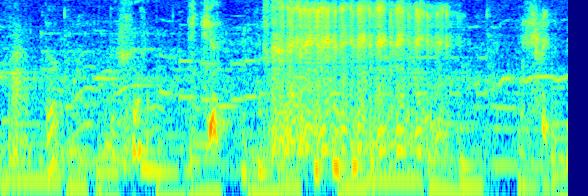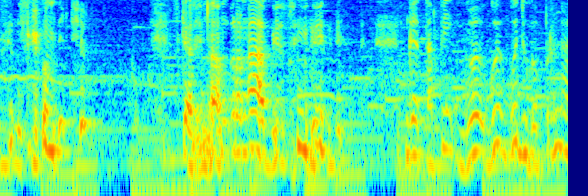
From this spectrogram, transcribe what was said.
Satu dua tiga. Terus gue mikir sekali nongkrong habis ini. Enggak, tapi gue gue gue juga pernah.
